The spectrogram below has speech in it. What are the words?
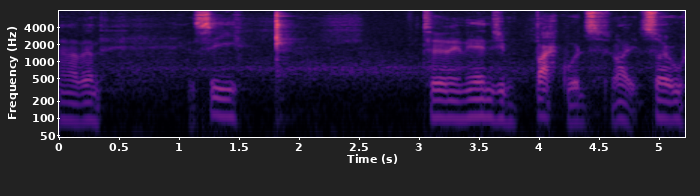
Now then see turning the engine backwards right so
